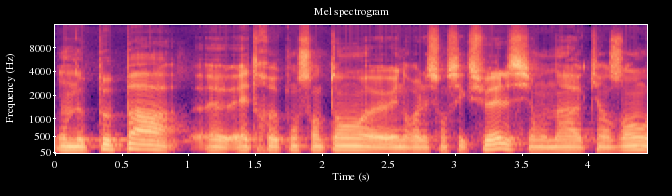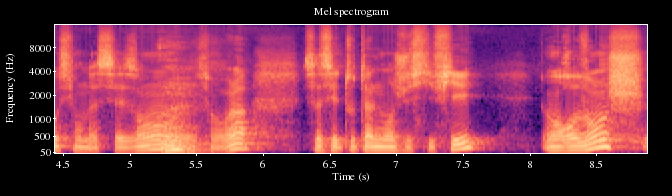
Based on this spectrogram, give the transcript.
on ne peut pas euh, être consentant euh, à une relation sexuelle si on a 15 ans ou si on a 16 ans. Ouais. Enfin voilà, ça c'est totalement justifié. En revanche,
